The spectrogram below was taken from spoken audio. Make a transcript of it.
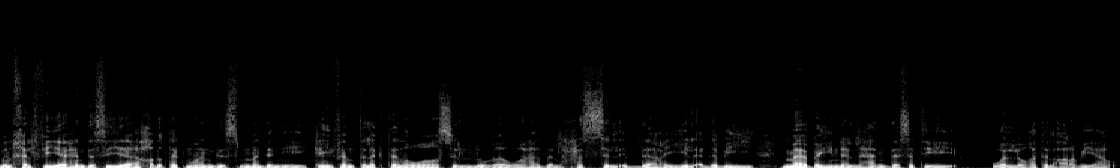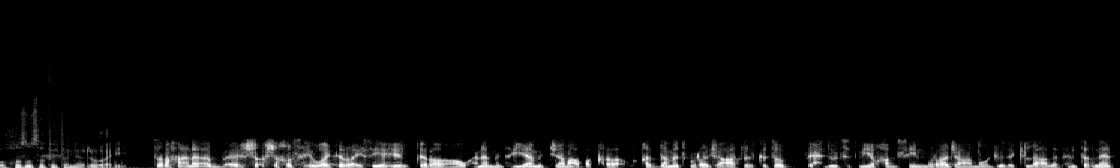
من خلفية هندسية حضرتك مهندس مدني كيف امتلكت نواصي اللغة وهذا الحس الإبداعي الأدبي ما بين الهندسة واللغة العربية وخصوصا في الفن الروائي. صراحة أنا شخص هوايتي الرئيسية هي القراءة وأنا من أيام الجامعة بقرأ وقدمت مراجعات للكتب بحدود 650 مراجعة موجودة كلها على الإنترنت.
